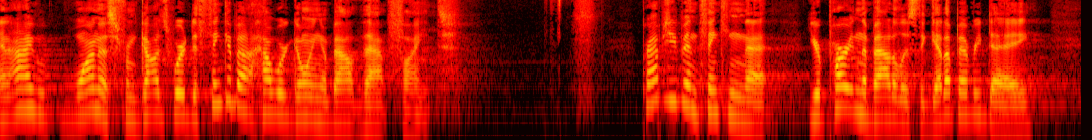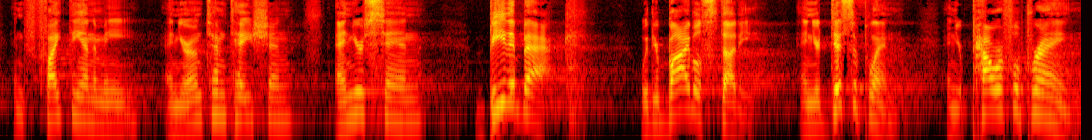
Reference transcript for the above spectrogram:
And I want us from God's word to think about how we're going about that fight. Perhaps you've been thinking that your part in the battle is to get up every day and fight the enemy and your own temptation and your sin, beat it back with your Bible study and your discipline and your powerful praying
